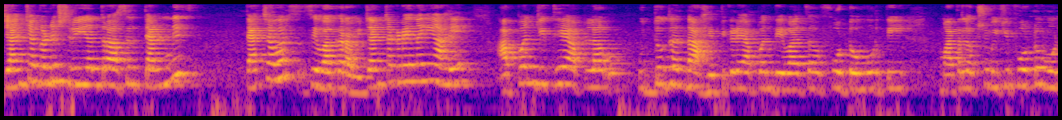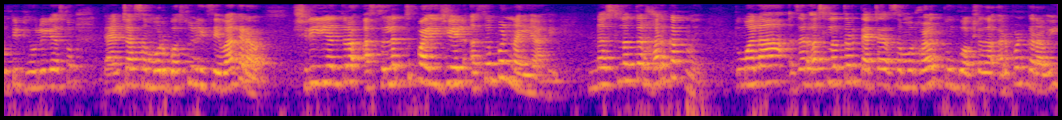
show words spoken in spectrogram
ज्यांच्याकडे श्रीयंत्र असेल त्यांनीच त्याच्यावर सेवा करावी. ज्यांच्याकडे नाही आहे आपण जिथे आपला उद्योगधंदा आहे तिकडे आपण देवाचं फोटो मूर्ती माता लक्ष्मीची फोटो मूर्ती ठेवलेली असतो त्यांच्यासमोर बसून ही सेवा करावा. श्रीयंत्र असलंच पाहिजे असं पण नाही आहे. नसलं तर हरकत नाही. तुम्हाला जर असलं तर त्याच्यासमोर हळद कुंकू अक्षता अर्पण करावी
